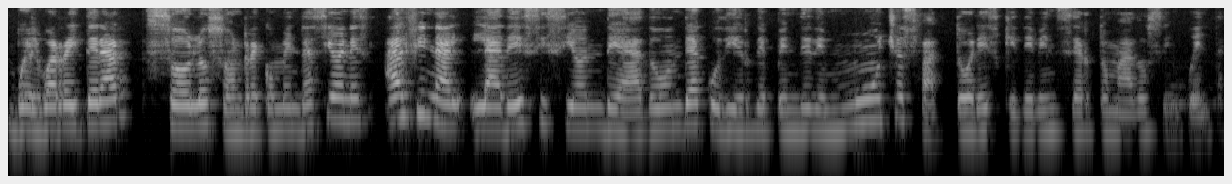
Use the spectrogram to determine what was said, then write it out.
Vuelvo a reiterar, solo son recomendaciones. Al final, la decisión de a dónde acudir depende de muchos factores que deben ser tomados en cuenta,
